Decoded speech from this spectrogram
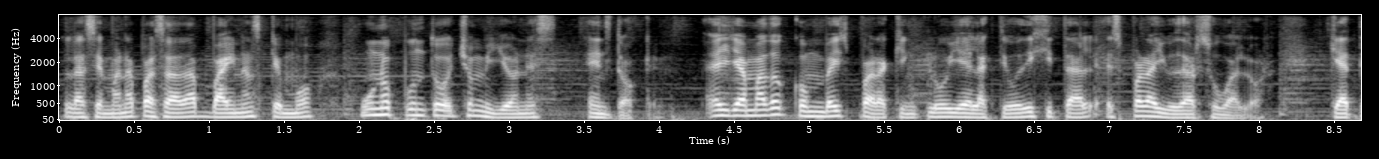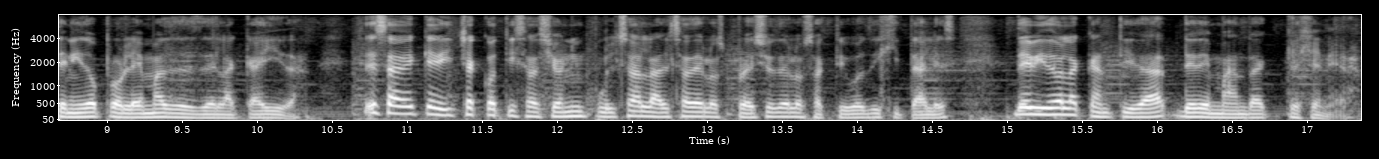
La semana pasada Binance quemó 1.8 millones en token. El llamado Coinbase para que incluya el activo digital es para ayudar su valor, que ha tenido problemas desde la caída. Se sabe que dicha cotización impulsa al alza de los precios de los activos digitales debido a la cantidad de demanda que genera.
